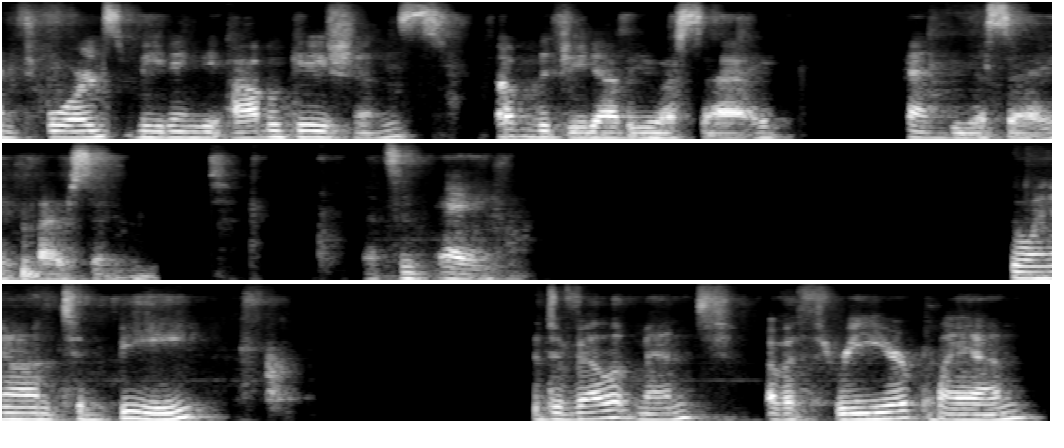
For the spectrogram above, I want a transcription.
and towards meeting the obligations of the GWSA and VSA five seven. That's an A. Going on to B. The development of a three-year plan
